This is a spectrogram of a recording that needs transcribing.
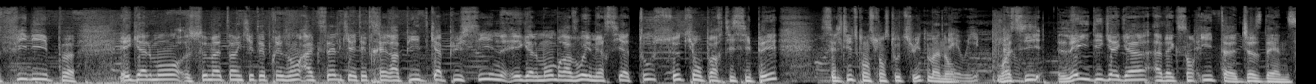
Philippe également ce matin qui était présent. Axel qui a été très rapide, Capucine également, bravo et merci à tous ceux qui ont participé. C'est le titre qu'on se lance tout de suite Manon. Eh oui. Voici Lady Gaga avec son hit Just Dance.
